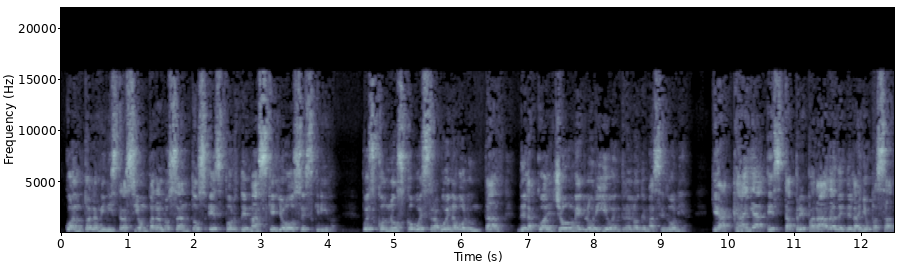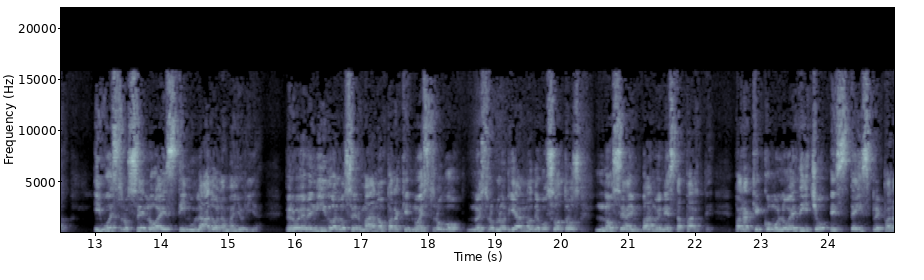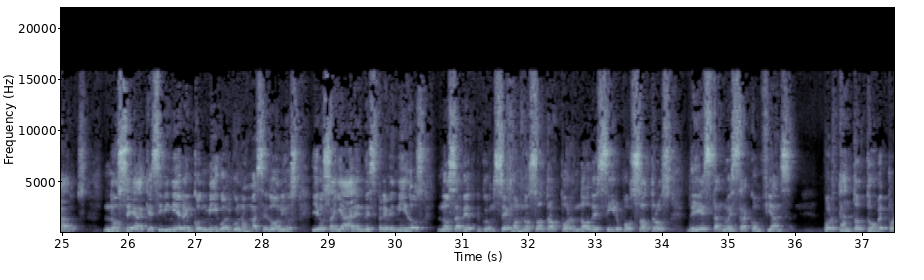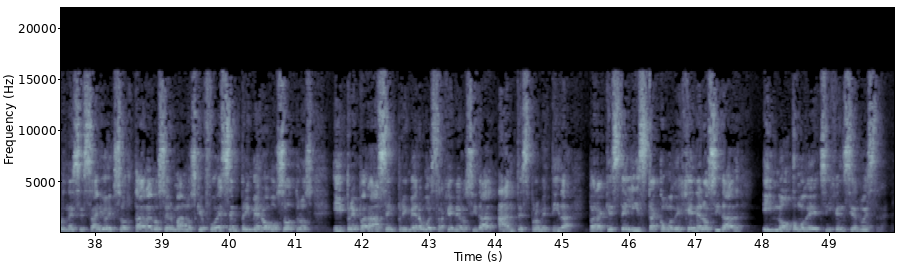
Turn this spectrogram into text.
Cuanto a la administración para los santos es por demás que yo os escriba pues conozco vuestra buena voluntad, de la cual yo me glorío entre los de Macedonia, que Acaya está preparada desde el año pasado, y vuestro celo ha estimulado a la mayoría. Pero he venido a los hermanos para que nuestro, nuestro gloriarnos de vosotros no sea en vano en esta parte, para que, como lo he dicho, estéis preparados no sea que si vinieren conmigo algunos macedonios y os hallaren desprevenidos, nos avergoncemos nosotros por no decir vosotros de esta nuestra confianza. Por tanto, tuve por necesario exhortar a los hermanos que fuesen primero a vosotros y preparasen primero vuestra generosidad antes prometida para que esté lista como de generosidad y no como de exigencia nuestra.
